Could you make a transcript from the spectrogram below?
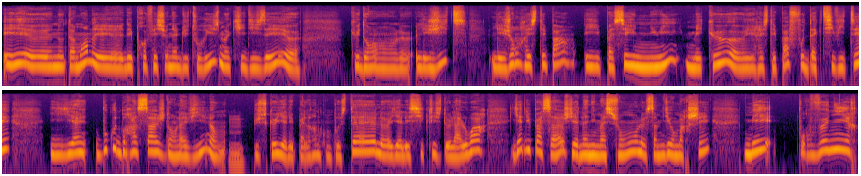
et euh, notamment des, des professionnels du tourisme qui disaient que dans le- les gîtes, les gens restaient pas, ils passaient une nuit, mais que euh, ils restaient pas faute d'activité. Il y a beaucoup de brassage dans la ville, Mm. puisqu'il y a les pèlerins de Compostelle, il y a les cyclistes de la Loire, il y a du passage, il y a de l'animation le samedi au marché, mais pour venir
